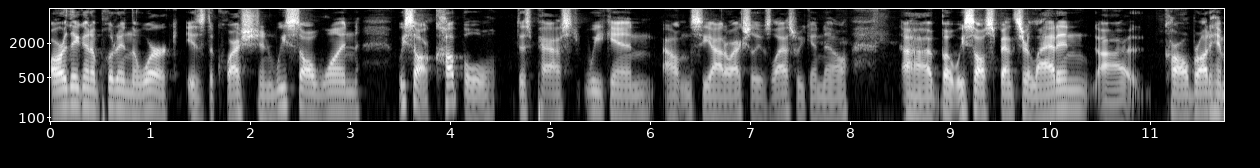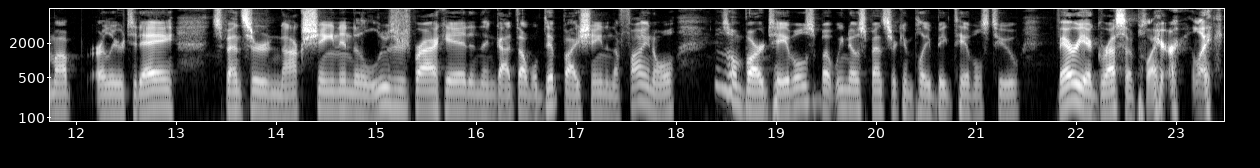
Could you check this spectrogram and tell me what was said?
Are they going to put in the work? Is the question. We saw one, we saw a couple this past weekend out in Seattle. Actually, it was last weekend now. Uh, but we saw Spencer Ladin. Uh, Karl brought him up earlier today. Spencer knocked Shane into the losers bracket and then got double dipped by Shane in the final. It was on bar tables, but we know Spencer can play big tables too. Very aggressive player. like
